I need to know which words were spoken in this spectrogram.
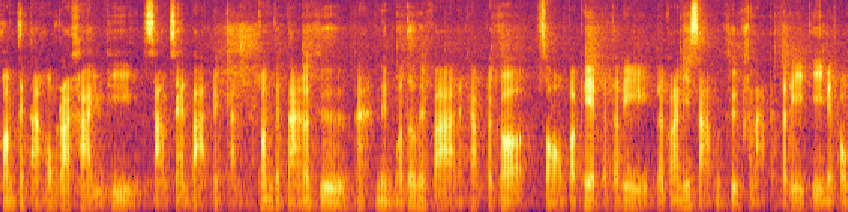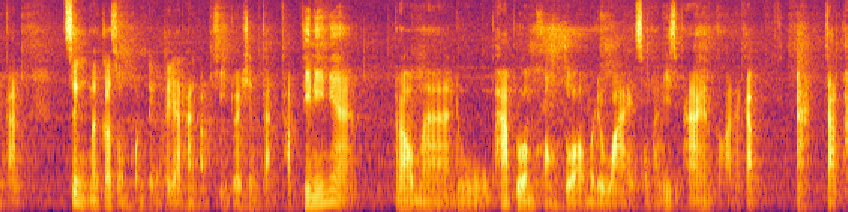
ความแตกต่างของราคาอยู่ที่ 3 0 0 0 0 0บาทด้วยกัน ความแตกต่างก็คืออะหนึ่งมอเตอร์ไฟฟ้านะครับแล้วก็ 2 ประเภทแบตเตอรี่ แล้วก็อันที่ 3 ก็คือขนาดแบตเตอรี่ที่ไม่เท่ากัน ซึ่งมันก็ส่งผลถึงระยะทางขับขี่ด้วยเช่นกันครับ ทีนี้เนี่ยเรามาดูภาพรวมของตัว Model Y 2025 กันก่อนนะครับอะจากภ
